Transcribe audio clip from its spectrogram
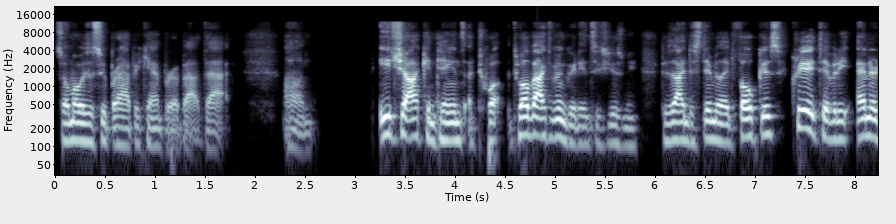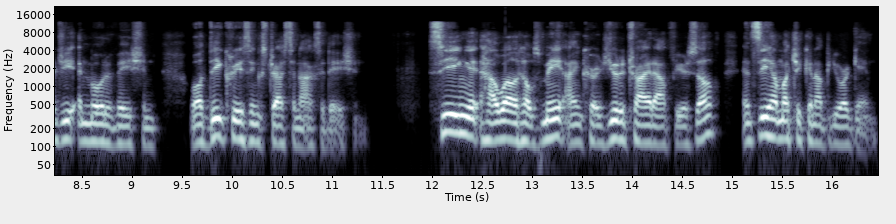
So I'm always a super happy camper about that. Um, each shot contains a 12, 12 active ingredients, excuse me, designed to stimulate focus, creativity, energy, and motivation while decreasing stress and oxidation. Seeing it how well it helps me, I encourage you to try it out for yourself and see how much it can up your game.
